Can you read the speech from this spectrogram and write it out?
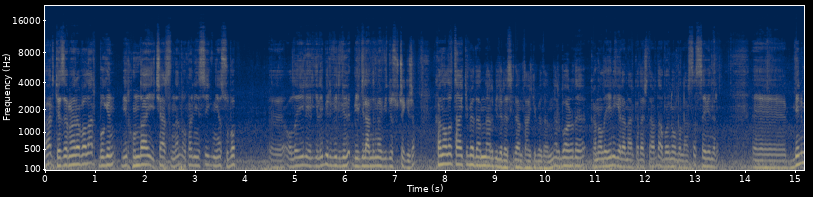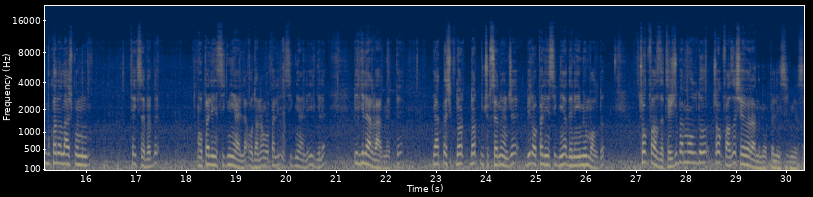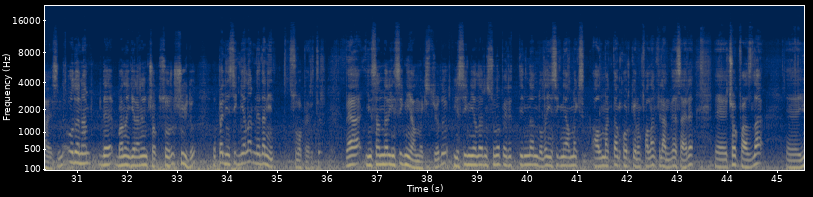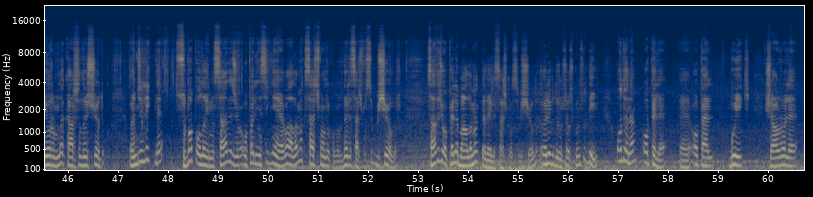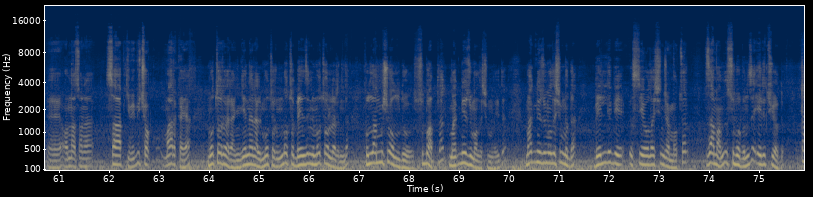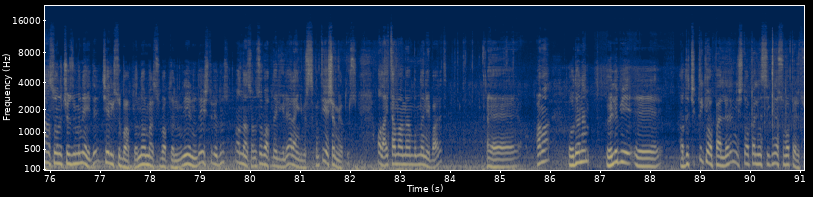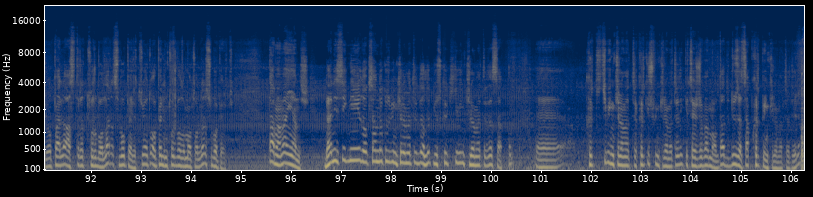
Herkese merhabalar. Bugün bir Hyundai içerisinden Opel Insignia Subap e, olayı ile ilgili bir bilgi- bilgilendirme videosu çekeceğim. Kanalı takip edenler bilir, eskiden takip edenler. Bu arada kanala yeni gelen arkadaşlar da abone olurlarsa sevinirim. E, benim bu kanalı açmamın tek sebebi Opel Insignia ile, o dönem Opel Insignia ile ilgili bilgiler vermekti. Yaklaşık 4-4,5 sene önce bir Opel Insignia deneyimim oldu. Çok fazla tecrübem oldu. Çok fazla şey öğrendim Opel Insignia sayesinde. O dönemde bana gelen en çok soru şuydu. Opel Insignia'lar neden swap eritir? Veya insanlar Insignia almak istiyordu. Insignia'ların swap erittiğinden dolayı Insignia almak almaktan korkuyorum falan filan vesaire Ee, çok fazla e, yorumla karşılaşıyorduk. Öncelikle swap olayını sadece Opel Insignia'ya bağlamak saçmalık olur. Deli saçması bir şey olur. Sadece Opel'e bağlamak da deli saçması bir şey olur. Öyle bir durum söz konusu değil. O dönem Opel'e, e, Opel, Buick, Chevrolet, e, ondan sonra Saab gibi birçok markaya motor veren General Motor'un motor benzinli motorlarında kullanmış olduğu subaplar magnezyum alışımlıydı. Magnezyum alışımı da belli bir ısıya ulaşınca motor zamanla subabınızı eritiyordu. Daha sonra çözümü neydi? Çelik subapla normal subapların yerini değiştiriyordunuz. Ondan sonra subapla ilgili herhangi bir sıkıntı yaşamıyordunuz. Olay tamamen bundan ibaret. Ee, ama o dönem öyle bir e, adı çıktı ki Opel'lerin işte Opel Insignia subap eritiyor. Opel Astra turbolar subap eritiyor. Opel'in turbolu motorları subap eritiyor. Tamamen yanlış. Ben Insignia'yı 99 bin kilometrede alıp 142 bin kilometrede sattım. Ee, 42 bin kilometre, 43 bin kilometrelik bir tecrübem oldu. Hadi düz hesap 40 bin kilometre diyelim.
